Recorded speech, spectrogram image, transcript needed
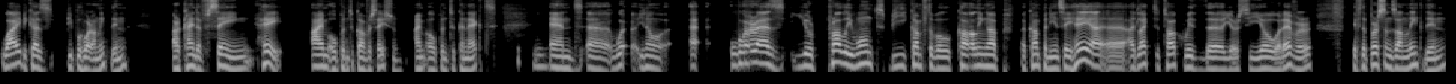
Why? Because people who are on LinkedIn are kind of saying, "Hey, I'm open to conversation. I'm open to connect," Mhm. and uh, you know, uh, whereas you probably won't be comfortable calling up a company and say, "Hey, uh, I'd like to talk with uh, your CEO, whatever." If the person's on LinkedIn,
